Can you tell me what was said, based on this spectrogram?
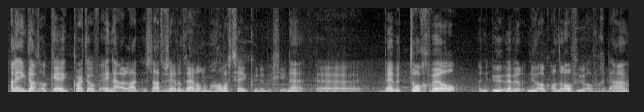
Alleen ik dacht, oké, kwart over één. Nou, laat, dus laten we zeggen dat wij dan om half twee kunnen beginnen. Eh, we hebben toch wel een uur, we hebben er nu ook anderhalf uur over gedaan.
